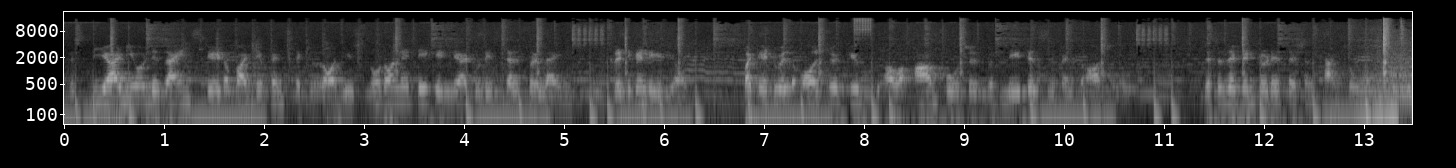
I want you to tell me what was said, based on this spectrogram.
This DRDO designed state-of-art defense technologies not only take India to the self-reliance in critical areas, but it will also equip our armed forces with latest defense arsenals. This is it in today's session. Thanks for watching.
